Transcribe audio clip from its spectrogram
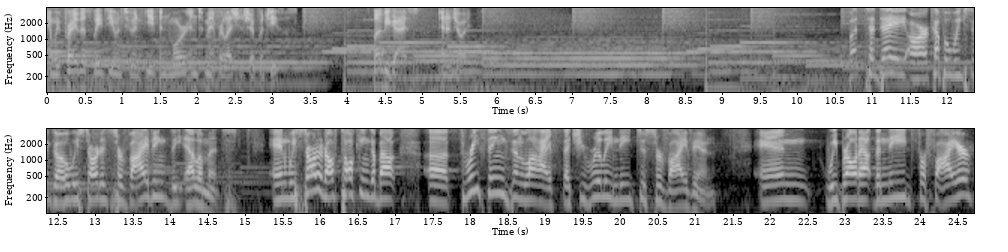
and we pray this leads you into an even more intimate relationship with Jesus. Love you guys, and enjoy. But today, or a couple weeks ago, we started surviving the elements. And we started off talking about uh, three things in life that you really need to survive in. And we brought out the need for fire,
